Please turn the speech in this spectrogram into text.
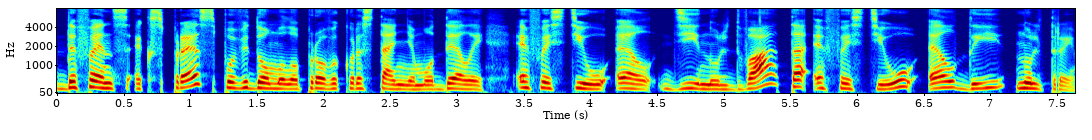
Defense Express повідомило про використання моделей FSTU LD02 та FSTU LD03.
